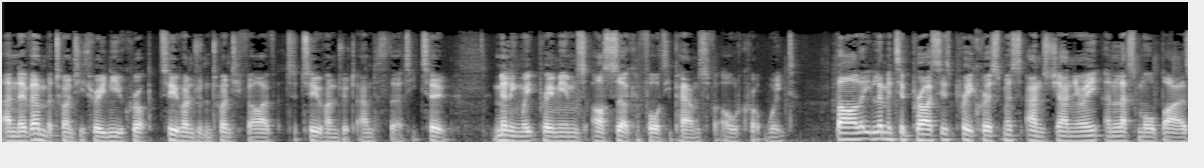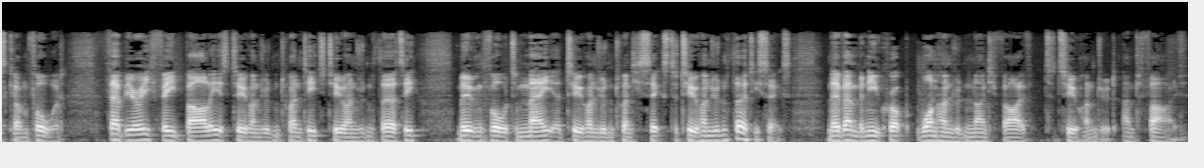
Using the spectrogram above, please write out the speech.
and November 23 new crop 225 to 232. Milling wheat premiums are circa 40 pounds for old crop wheat. Barley, limited prices pre Christmas and January unless more buyers come forward. February, feed barley is 220 to 230. Moving forward to May at 226 to 236. November new crop 195 to 205.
